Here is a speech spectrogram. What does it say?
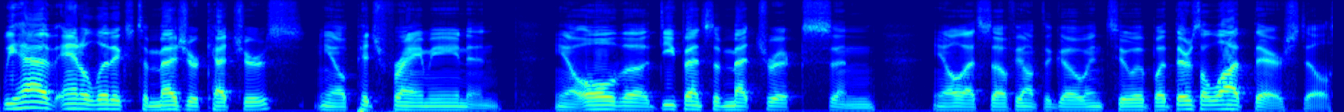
we have analytics to measure catchers, you know, pitch framing and you know all the defensive metrics and you know all that stuff. You don't have to go into it, but there's a lot there still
